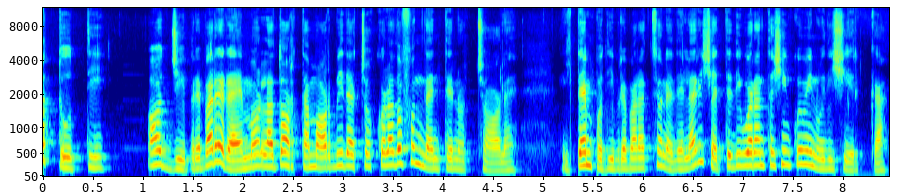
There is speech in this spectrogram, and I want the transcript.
a tutti! Oggi prepareremo la torta morbida a cioccolato fondente nocciole. Il tempo di preparazione della ricetta è di 45 minuti circa.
